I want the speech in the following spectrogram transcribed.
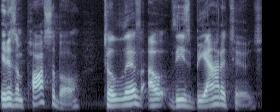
it is impossible to live out these Beatitudes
